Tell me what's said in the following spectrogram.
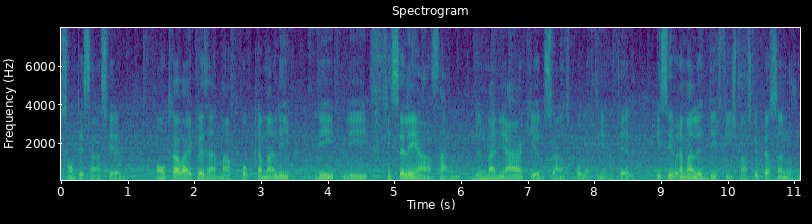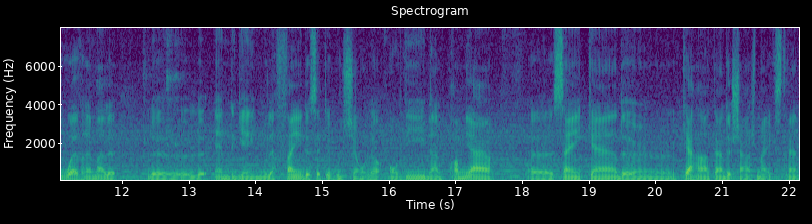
sont essentiels. On travaille présentement pour comment les, les, ficeler ensemble d'une manière qui a du sens pour la clientèle. Et c'est vraiment le défi. Je pense que personne ne voit vraiment le, le, le endgame ou la fin de cette évolution-là. On vit dans le premier euh, 5 ans de 40 ans de changement extrême.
